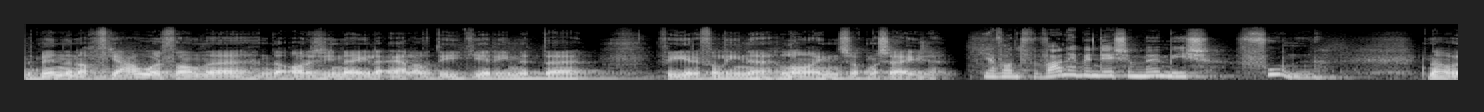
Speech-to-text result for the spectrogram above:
er zijn er nog fjouwer van eh, de originele elf die hier in het uh, Vierenverline line, zou ik maar zeggen. Ja, want wanneer ben deze mummies voen? Nou, we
